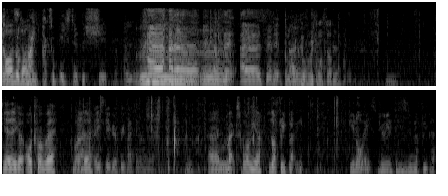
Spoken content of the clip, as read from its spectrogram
Yo, I'm not done. buying packs of Ace Tech. This shit. Mm, I mm. said, I said it. Ah, Go cool. for Rich Monster. Yeah, there you go. Ultimate rare, right Matt, there, Ace gave you a free pack, innit? and Max Warrior. He's not a free pack. You know Ace. Do you really think he's giving me a free pack?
